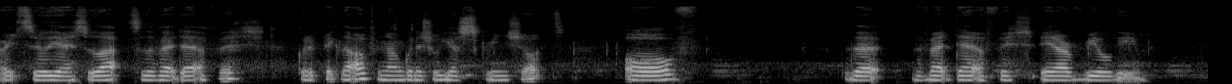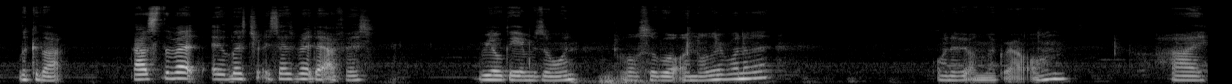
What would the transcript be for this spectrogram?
Alright, so yeah, so that's the Vendetta fish. I'm going to pick that up and I'm going to show you a screenshot of the, the Vendetta fish in our real game. Look at that. That's the vet, it literally, it says Vendetta fish. Real game zone. I've also got another one of it. One of it on the ground. Hi.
